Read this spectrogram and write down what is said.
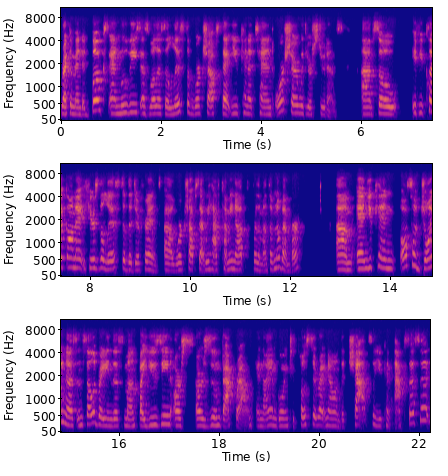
recommended books and movies, as well as a list of workshops that you can attend or share with your students. Um, so if you click on it, here's the list of the different uh, workshops that we have coming up for the month of November. Um, and you can also join us in celebrating this month by using our, our Zoom background. And I am going to post it right now in the chat so you can access it.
